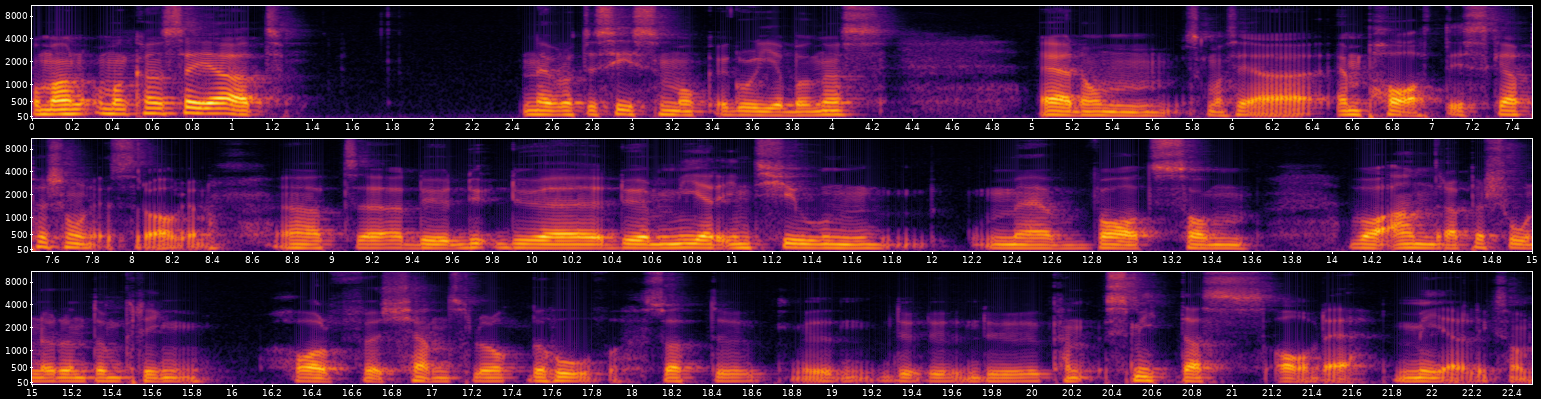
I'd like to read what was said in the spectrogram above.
och, man, och man kan säga att neuroticism och agreeableness är de, ska man säga, empatiska personlighetsdragen. Att eh, du, du, du, är, du är mer in tune med vad som vad andra personer runt omkring har för känslor och behov så att du, du, du, du kan smittas av det mer liksom.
